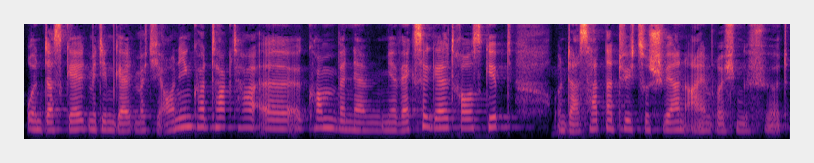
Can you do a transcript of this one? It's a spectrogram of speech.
Und das Geld, mit dem Geld möchte ich auch nicht in Kontakt äh, kommen, wenn der mir Wechselgeld rausgibt. Und das hat natürlich zu schweren Einbrüchen geführt.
